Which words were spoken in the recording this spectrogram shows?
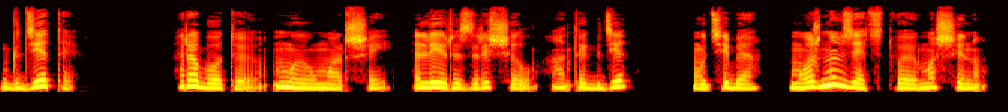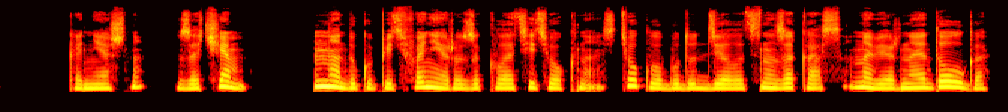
«Где ты?» «Работаю. Мы у маршей. Ли разрешил. А ты где?» «У тебя. Можно взять твою машину?» «Конечно. Зачем?» «Надо купить фанеру, заколотить окна. Стекла будут делать на заказ. Наверное, долго».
